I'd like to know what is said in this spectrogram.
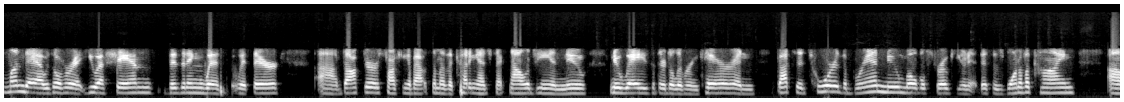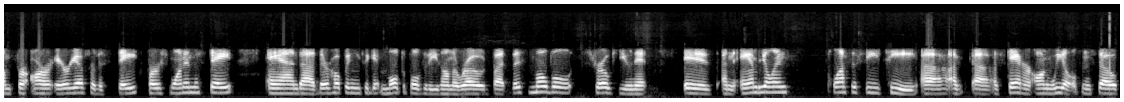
Monday, I was over at UF Shands visiting with with their uh, doctors, talking about some of the cutting edge technology and new new ways that they're delivering care, and got to tour the brand new mobile stroke unit. This is one of a kind um, for our area, for the state, first one in the state, and uh, they're hoping to get multiples of these on the road. But this mobile stroke unit is an ambulance plus a CT, uh, a, a scanner on wheels, and so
